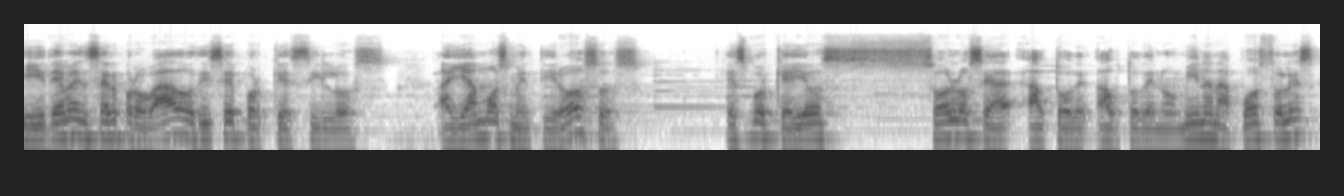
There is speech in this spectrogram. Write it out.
y deben ser probados, dice, porque si los hallamos mentirosos, es porque ellos solo se autodenominan apóstoles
